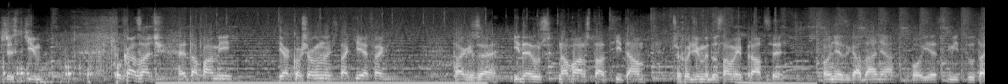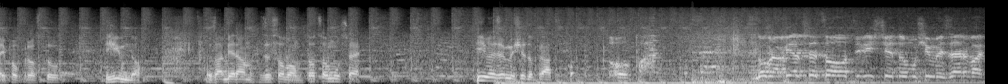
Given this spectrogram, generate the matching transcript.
Wszystkim pokazać etapami, jak osiągnąć taki efekt. Także idę już na warsztat i tam przechodzimy do samej pracy. Koniec gadania, bo jest mi tutaj po prostu zimno. Zabieram ze sobą to, co muszę i bierzemy się do pracy. Opa. Dobra, pierwsze co oczywiście to musimy zerwać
